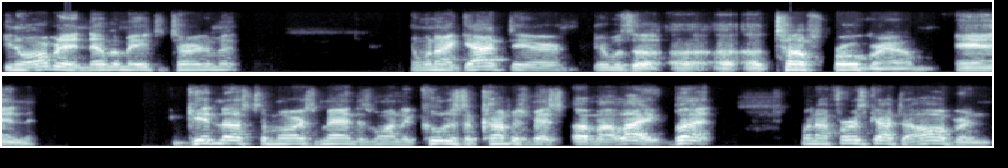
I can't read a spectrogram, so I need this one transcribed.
you know, Auburn had never made the tournament. And when I got there, it was a, a, a tough program. And getting us to March Madness is one of the coolest accomplishments of my life. But when I first got to Auburn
